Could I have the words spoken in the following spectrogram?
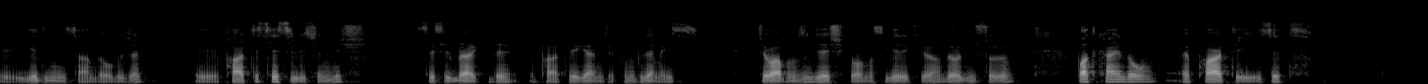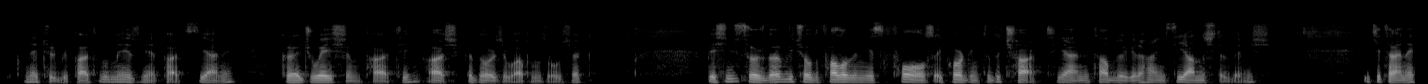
E, 7 Nisan'da olacak. E, parti Cecil içinmiş. Cecil belki de partiye gelmeyecek. Bunu bilemeyiz. Cevabımızın C şıkkı olması gerekiyor. Dördüncü soru. What kind of a party is it? Ne tür bir parti? Bu mezuniyet partisi yani graduation party. A şıkkı doğru cevabımız olacak. Beşinci soruda which of the following is false according to the chart? Yani tabloya göre hangisi yanlıştır demiş. İki tane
